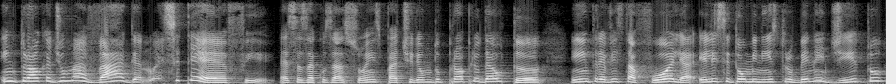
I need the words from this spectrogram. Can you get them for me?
em troca de uma vaga no STF. Essas acusações partiram do próprio Deltan. Em entrevista à Folha, ele citou o ministro Benedito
